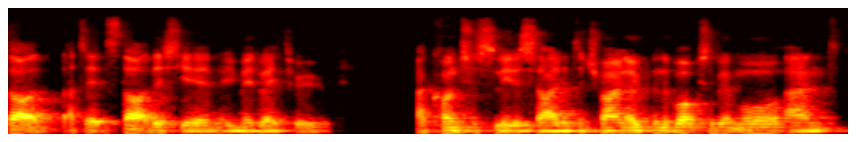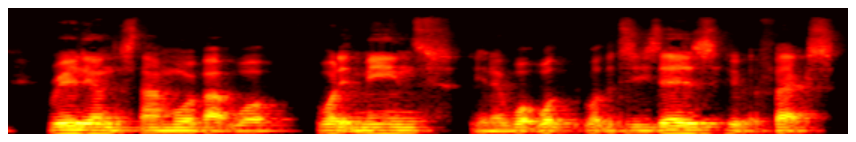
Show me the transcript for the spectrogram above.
start, that's it. Start this year, maybe midway through, I consciously decided to try and open the box a bit more and really understand more about what what it means, you know, what what what the disease is, who it affects,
